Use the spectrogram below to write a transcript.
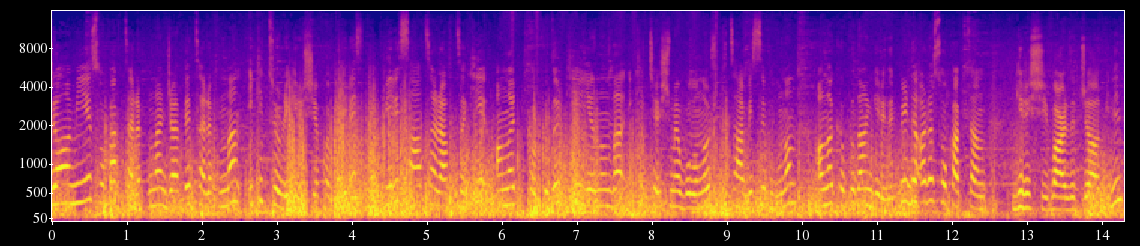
Camiye sokak tarafından, cadde tarafından iki türlü giriş yapabiliriz. Biri sağ taraftaki ana kapıdır ki yanında iki çeşme bulunur, kitabesi bulunan ana kapıdan girilir. Bir de ara sokaktan girişi vardır caminin.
